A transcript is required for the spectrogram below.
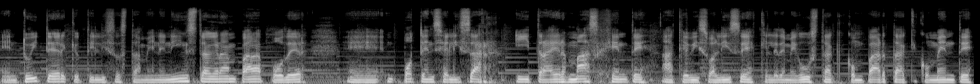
en tu Twitter, que utilizas también en Instagram para poder eh, potencializar y traer más gente a que visualice, que le dé me gusta, que comparta, que comente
